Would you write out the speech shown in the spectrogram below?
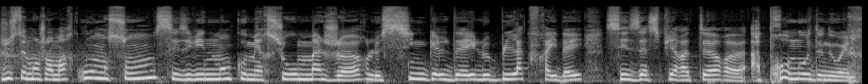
Justement, Jean-Marc, où en sont ces événements commerciaux majeurs, le Single Day, le Black Friday, ces aspirateurs euh, à promo de Noël?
